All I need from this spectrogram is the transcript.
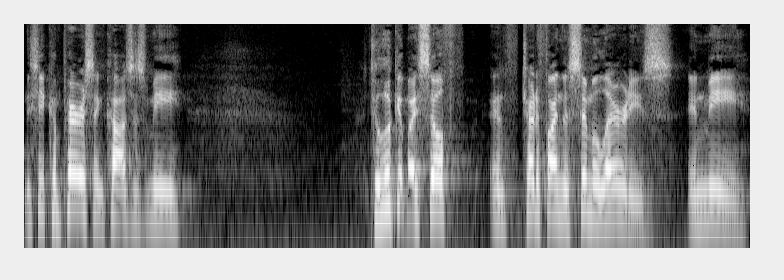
You see, comparison causes me to look at myself and try to find the similarities in me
